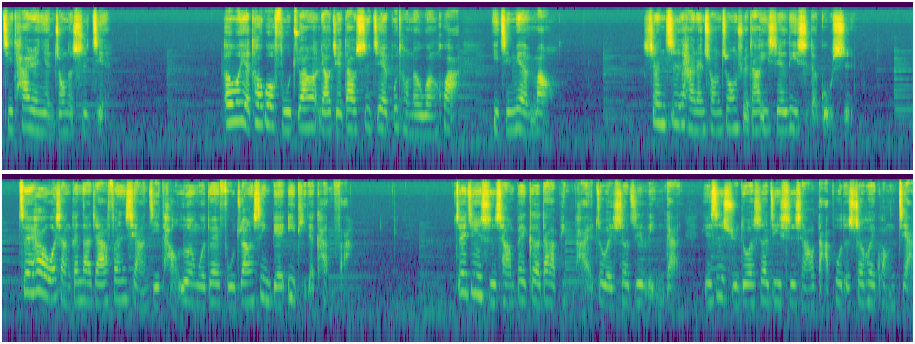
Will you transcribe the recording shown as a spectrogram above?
及他人眼中的世界，而我也透过服装了解到世界不同的文化以及面貌，甚至还能从中学到一些历史的故事。最后，我想跟大家分享及讨论我对服装性别议题的看法。最近时常被各大品牌作为设计灵感。也是许多设计师想要打破的社会框架，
